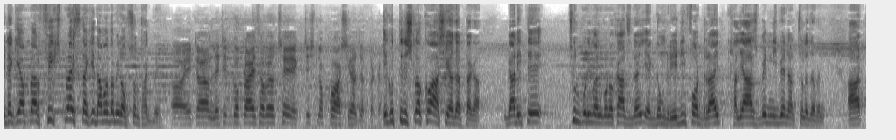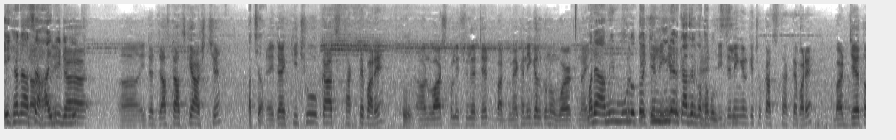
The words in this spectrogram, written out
এটা কি আপনার ফিক্সড প্রাইস নাকি দামাদামির অপশন থাকবে? এটা লেটিট গো প্রাইস হবে হচ্ছে একত্রিশ লক্ষ আশি হাজার টাকা। একত্রিশ লক্ষ আশি হাজার টাকা। গাড়িতে চুল পরিমাণ কোনো কাজ নাই একদম রেডি ফর ড্রাইভ খালি আসবেন নিবেন আর চলে যাবেন। আর এখানে আছে হাইব্রিড এটা, জাস্ট আজকে আসছে। আচ্ছা। এটা কিছু কাজ থাকতে পারে হুম। Wash polish related but mechanical কোনো ওয়ার্ক নাই। মানে আমি মূলত ইঞ্জিনের কাজের কথা বলছি ডিটেলিং এর কিছু কাজ থাকতে পারে বাট যেহেতু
